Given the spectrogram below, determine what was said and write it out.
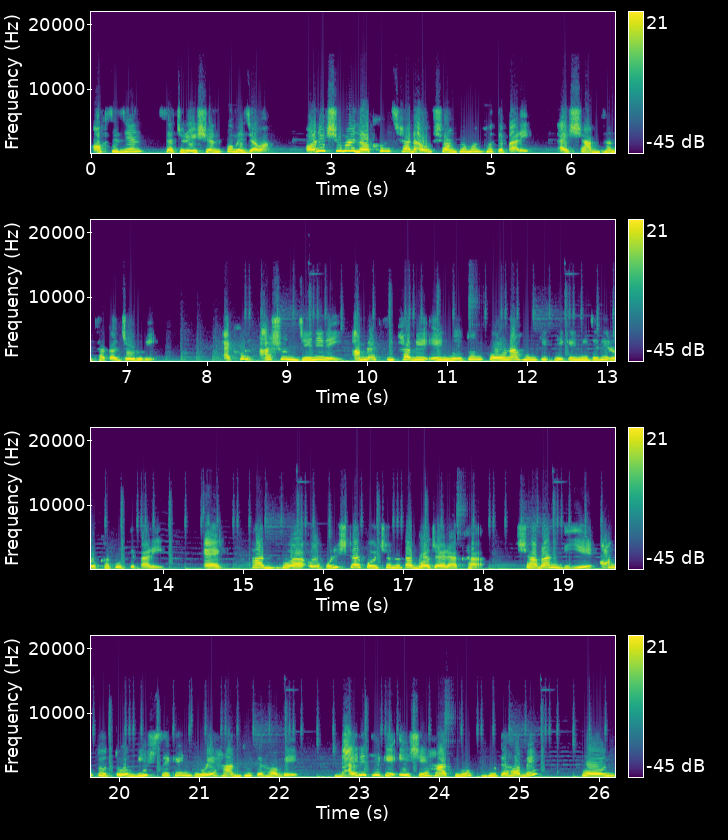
অক্সিজেন স্যাচুরেশন কমে যাওয়া। অনেক সময় লক্ষণ ছাড়াও সংক্রমণ হতে পারে, তাই সাবধান থাকা জরুরি। এখন আসুন জেনে নেই আমরা কীভাবে এই নতুন করোনা হুমকি থেকে নিজেদের রক্ষা করতে পারি। এক, হাত ধোয়া ও পরিষ্কার পরিচ্ছন্নতা বজায় রাখা। সাবান দিয়ে অন্তত বিশ সেকেন্ড ধরে হাত ধুতে হবে। বাইরে থেকে এসে হাত মুখ ধুতে হবে। ফোন,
